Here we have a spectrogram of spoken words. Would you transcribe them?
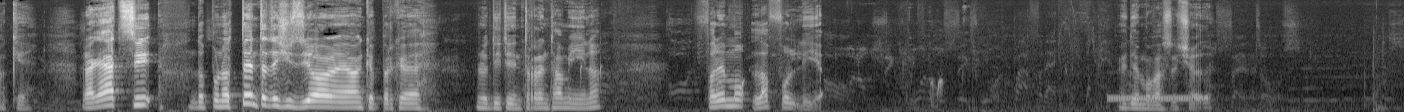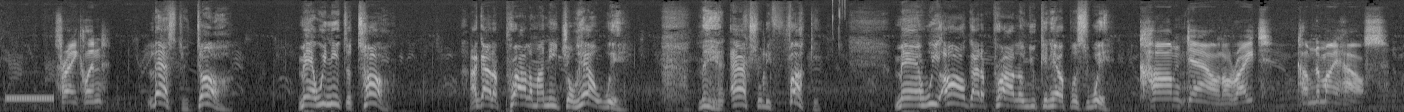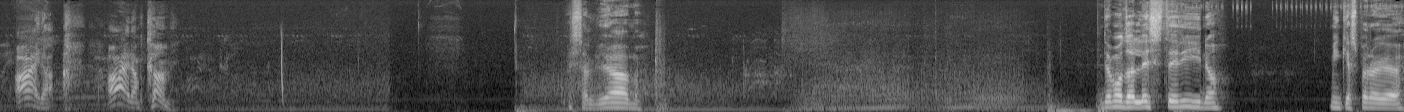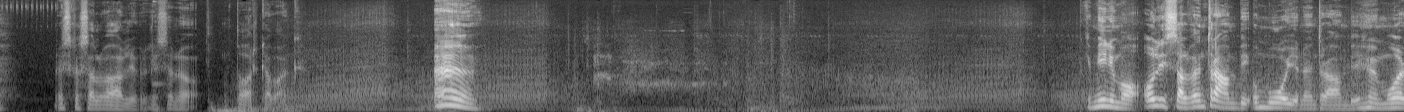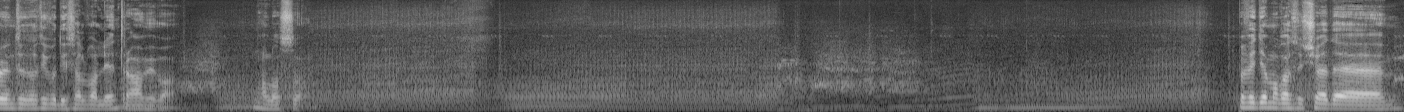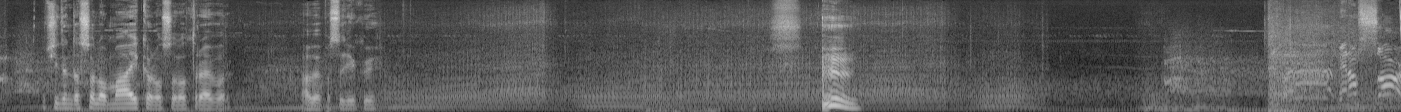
Ok. Ragazzi, dopo un'attenta decisione, anche perché lo dite in 30.000, faremo la follia. Vediamo cosa succede. Franklin? Lester, dog. Man, we need to talk. I got a problem I need your help with. Man, actually, fuck it. Man, we all got a problem you can help us with. Calm down, all right? Come to my house. All right, I, all right, I'm coming. E salviamo. Andiamo dall'esterino. Minchia, spero che riesco a salvarli, perché sennò... Porca vacca. Che minimo o li salva entrambi o muoiono entrambi. Muore nel tentativo di salvarli entrambi, ma... Non lo so. Poi vediamo cosa succede uccidendo solo Michael o solo Trevor. Vabbè, passo di qui.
